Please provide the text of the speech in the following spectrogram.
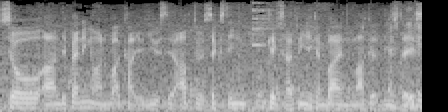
so uh, depending on what card you use, up to 16 gigs I think you can buy in the market these days.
